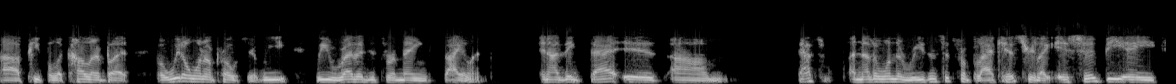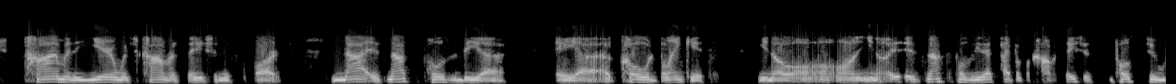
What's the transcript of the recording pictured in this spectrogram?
uh, people of color, but, but we don't want to approach it. We, we rather just remain silent. And I think that is, um, that's another one of the reasons just for Black History. Like it should be a time of the year in which conversation is sparked. Not it's not supposed to be a a, a cold blanket, you know, on, on, you know it's not supposed to be that type of a conversation. It's supposed to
